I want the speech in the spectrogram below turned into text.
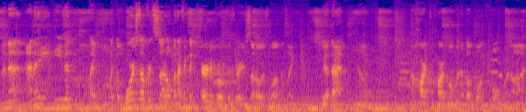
Yeah. And that, and I even like like the war stuff is subtle, but I think the character growth is very subtle as well. Because like we have that you know a heart to heart moment about going home or not,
